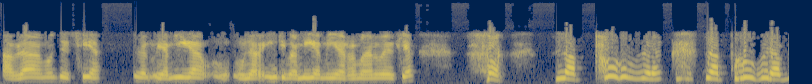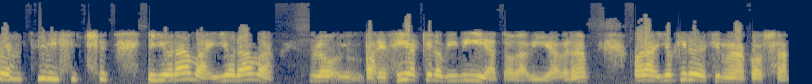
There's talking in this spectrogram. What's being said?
hablábamos decía mi amiga, una íntima amiga mía romana me decía "Ja, la pobre, la pobre Beatriz y lloraba y lloraba lo, parecía que lo vivía todavía, ¿verdad? Ahora, yo quiero decir una cosa.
